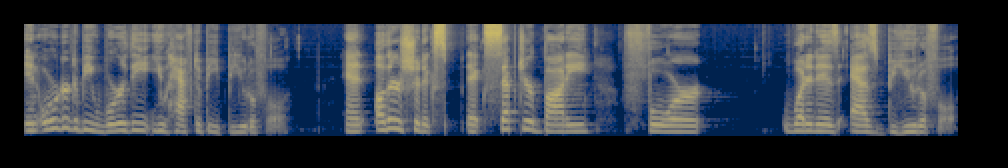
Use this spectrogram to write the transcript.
in order to be worthy, you have to be beautiful, and others should ex- accept your body for what it is as beautiful.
